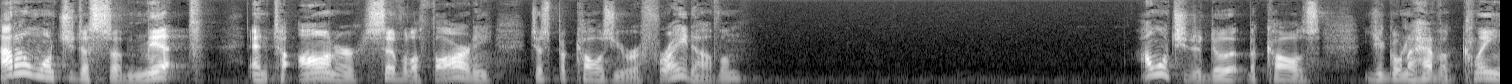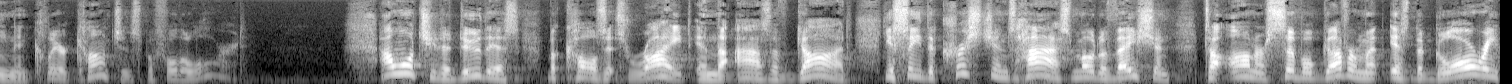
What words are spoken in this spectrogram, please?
I don't want you to submit and to honor civil authority just because you're afraid of them. I want you to do it because you're going to have a clean and clear conscience before the Lord. I want you to do this because it's right in the eyes of God. You see, the Christian's highest motivation to honor civil government is the glory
